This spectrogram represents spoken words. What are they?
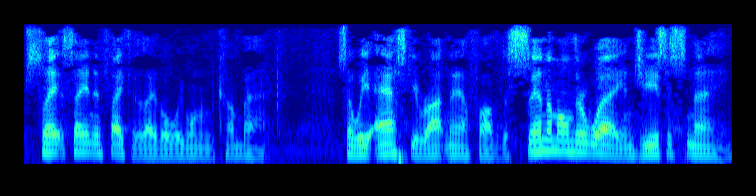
say, saying in faith today, Lord, we want them to come back. So we ask you right now, Father, to send them on their way in Jesus' name.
